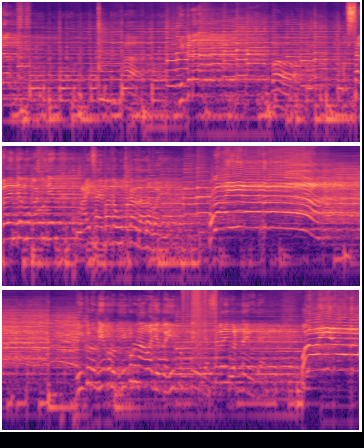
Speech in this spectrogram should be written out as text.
इकडं. हा इकडं. वा मग सगळ्यांच्या मुखातून एक आई साहेबाचा उत्कार झाला पाहिजे. बोला आई राजा! इकडून इकडून इकडून आवाज येतो इकडून नाही येऊ द्या सगळीकडनं येऊ द्या. बोला आई राजा!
